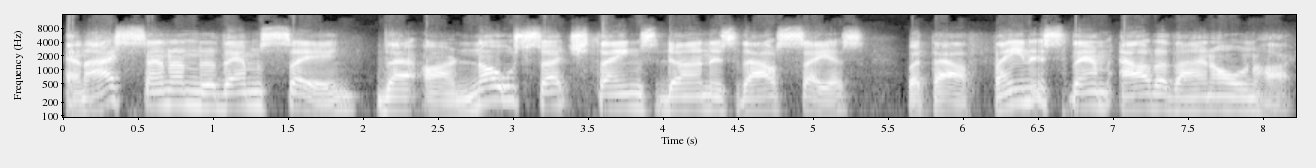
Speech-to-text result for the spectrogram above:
and I sent unto them, saying, There are no such things done as thou sayest, but thou feignest them out of thine own heart.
